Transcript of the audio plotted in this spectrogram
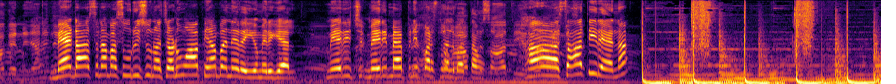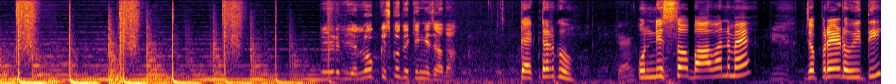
आगे नहीं जाने मैं डांसना मसूरी सुना चढ़ू आप यहाँ बने रही हो। मेरे गैल मेरी मेरी मैं अपनी पर्सनल बताऊँ। ही है, हाँ साथ ही रहना पेड़ भी है लोग किसको देखेंगे ज़्यादा? ट्रैक्टर को। उन्नीस सौ बावन में जो परेड हुई थी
